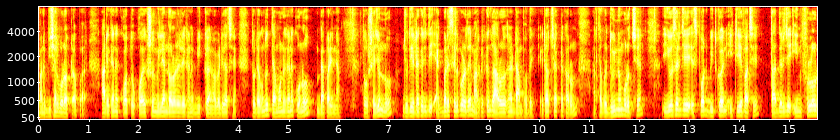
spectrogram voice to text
মানে বিশাল বড় একটা ব্যাপার আর এখানে কত? কয়েকশো মিলিয়ন ডলারের এখানে বিটকয়েন হবে, ঠিক আছে? তো এটা কিন্তু তেমন এখানে কোনো ব্যাপারই না। তো সেই জন্য যদি এটাকে যদি একবারে সেল করে দেয় মার্কেট কিন্তু আরও এখানে ডাম্প হবে। এটা হচ্ছে একটা কারণ। আর তারপরে দুই নম্বর হচ্ছে ইউএসের যে স্পট বিটকয়েন ইটিএফ আছে তাদের যে ইনফ্লোর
